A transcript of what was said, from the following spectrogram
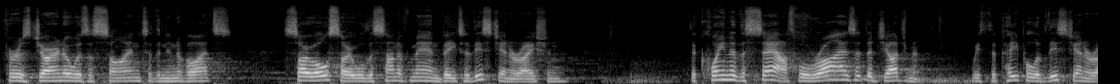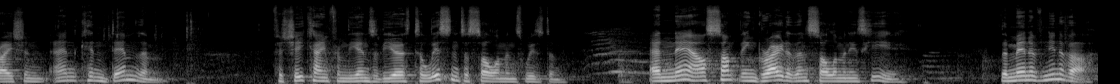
For as Jonah was a sign to the Ninevites, so also will the Son of Man be to this generation. The Queen of the South will rise at the judgment with the people of this generation and condemn them. For she came from the ends of the earth to listen to Solomon's wisdom. And now something greater than Solomon is here. The men of Nineveh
